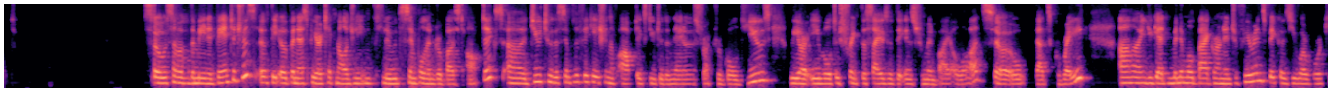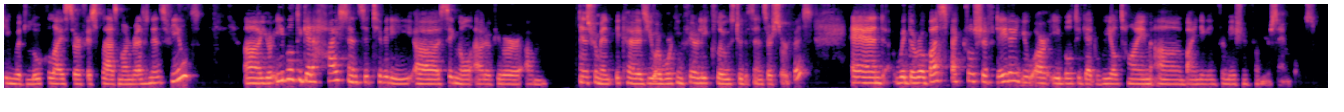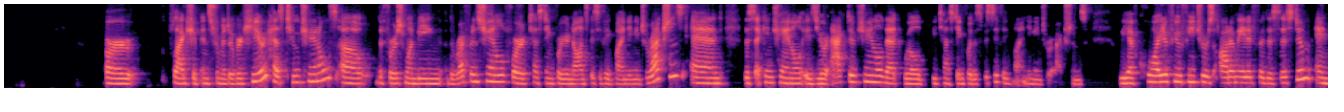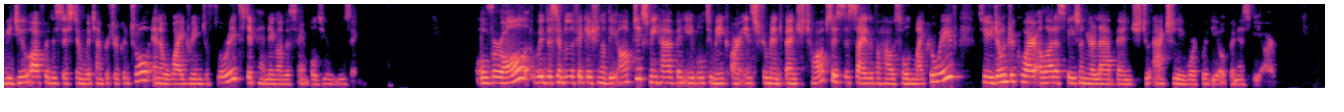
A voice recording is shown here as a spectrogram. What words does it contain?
So some of the main advantages of the open SPR technology include simple and robust optics. Uh, due to the simplification of optics due to the nanostructure gold use, we are able to shrink the size of the instrument by a lot, so that's great. Uh, you get minimal background interference because you are working with localized surface plasmon resonance fields. Uh, you're able to get a high sensitivity uh, signal out of your um, instrument because you are working fairly close to the sensor surface. And with the robust spectral shift data, you are able to get real-time uh, binding information from your samples. Our flagship instrument over here has two channels. Uh, the first one being the reference channel for testing for your non-specific binding interactions. And the second channel is your active channel that will be testing for the specific binding interactions. We have quite a few features automated for the system, and we do offer the system with temperature control and a wide range of flow rates depending on the samples you're using. Overall, with the simplification of the optics, we have been able to make our instrument bench top. So it's the size of a household microwave. So you don't require a lot of space on your lab bench to actually work with the Open SPR.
